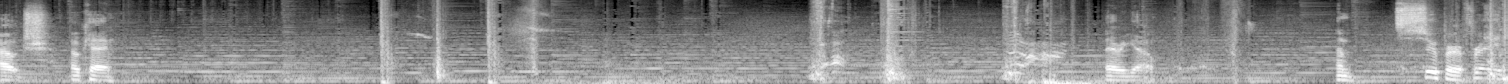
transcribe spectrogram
Ouch. Okay. There we go. I'm super afraid.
